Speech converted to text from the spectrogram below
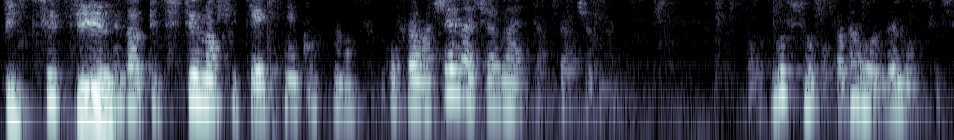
під стіль. да, під всю нашу техніку. У нас кофемашина чорненька, все чорненьке. Так, Ну все, попадало виносить.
